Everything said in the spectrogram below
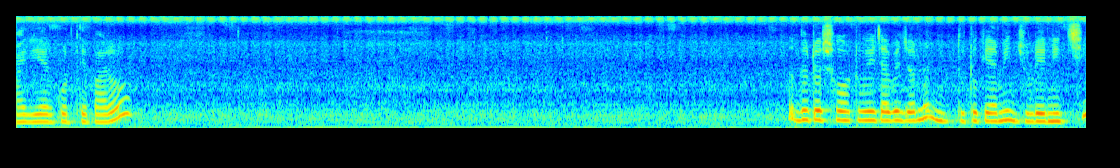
আইডিয়ার করতে পারো। দুটো শর্ট হয়ে যাবে জন্য, দুটোকে আমি জুড়ে নিচ্ছি।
